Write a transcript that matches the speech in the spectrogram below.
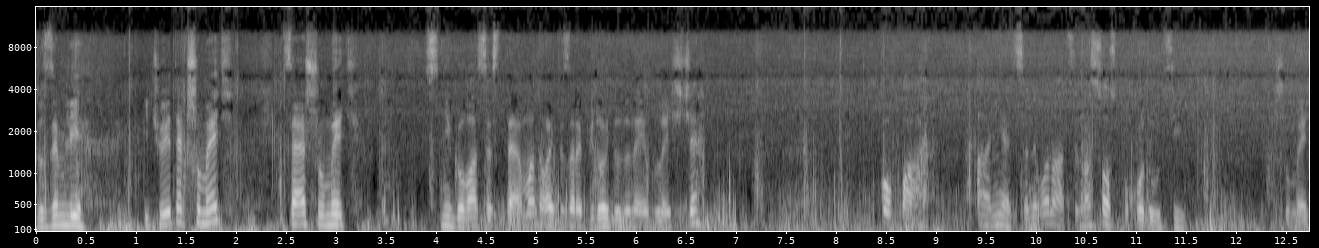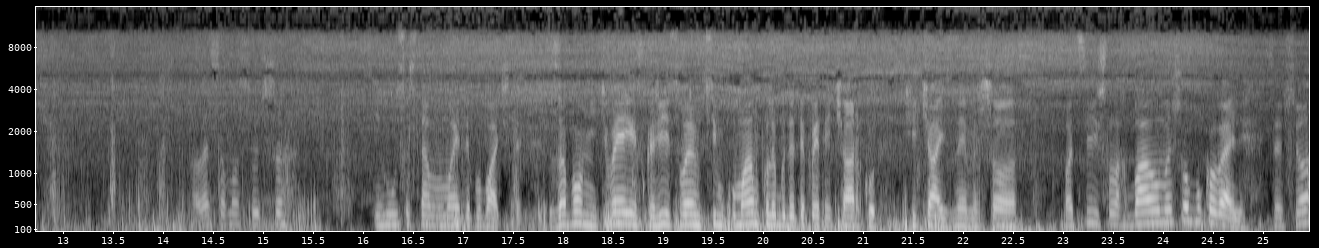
до землі. І чуєте, як шумить? Це шумить снігова система. Давайте зараз підійду до неї ближче. Опа! А, ні, це не вона, це насос, походу, у цій шумить. Але сама суть, що снігову систему маєте побачити. Запомніть ви, скажіть своїм всім кумам, коли будете пити чарку чи чай з ними, що оці шлагбауми, що буковелі, це все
